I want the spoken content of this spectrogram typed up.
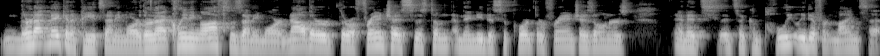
they're not making a pizza anymore. They're not cleaning offices anymore. Now they're they're a franchise system and they need to support their franchise owners. And it's it's a completely different mindset.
